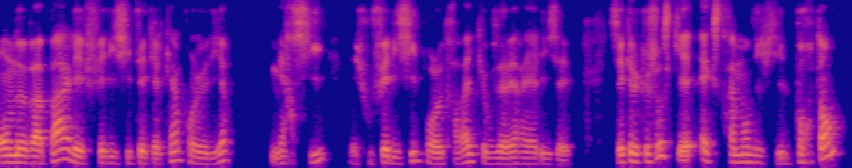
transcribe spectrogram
on ne va pas aller féliciter quelqu'un pour lui dire merci et je vous félicite pour le travail que vous avez réalisé. C'est quelque chose qui est extrêmement difficile. Pourtant,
